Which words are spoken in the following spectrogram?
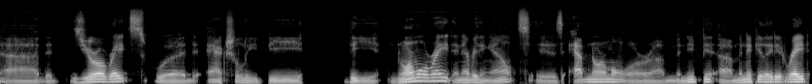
uh, that zero rates would actually be the normal rate, and everything else is abnormal or a manip- uh, manipulated rate.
